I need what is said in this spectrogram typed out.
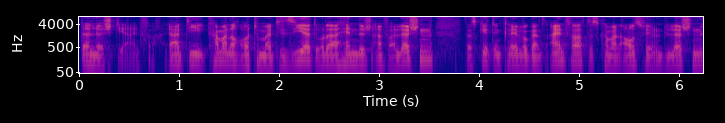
dann löscht die einfach. Ja, die kann man auch automatisiert oder händisch einfach löschen. Das geht in Klaviyo ganz einfach, das kann man auswählen und löschen.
